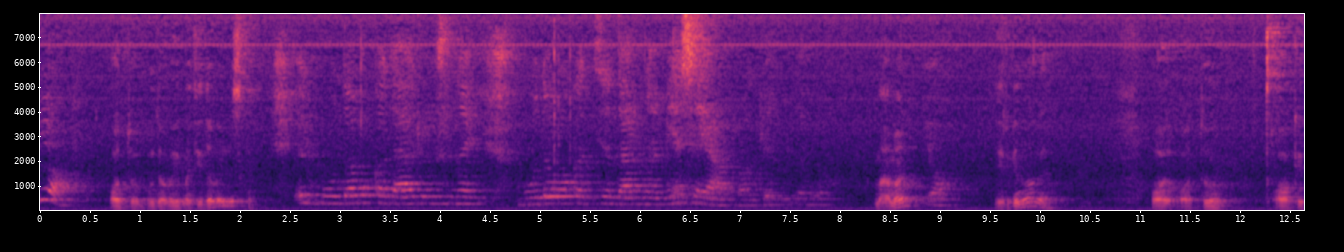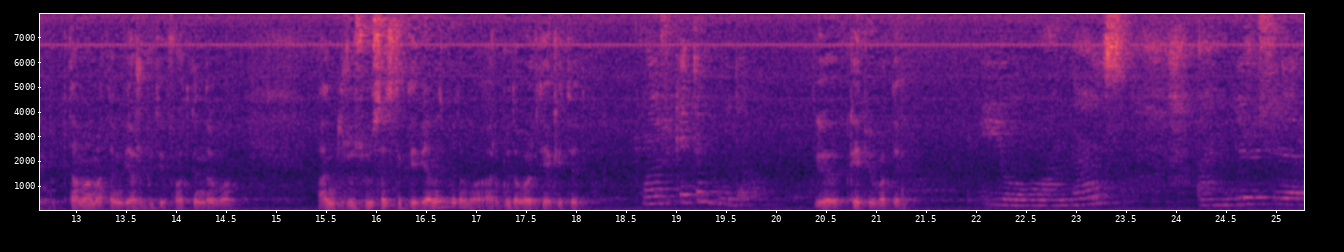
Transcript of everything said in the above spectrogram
Jo. O tu būdavai, matydavai viską? Ir būdavo, kad dar, žinai, būdavo, kad jie dar namie ją pagindavo. Mama? Jo. Irgi nuoga? O, o tu O kaip tą mamą tam viešbutį fotkindavo, Andrius Ūsas tik tai vienas būdavo, ar būdavo ir tie kiti? Nu ir kiti būdavo. Ir kaip jų vardai? Jonas, Andrius ir.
